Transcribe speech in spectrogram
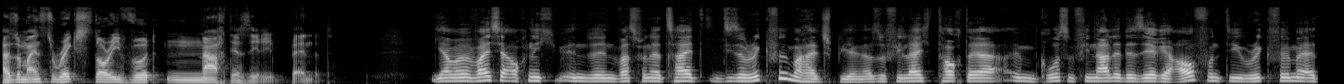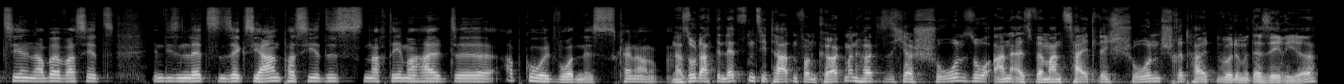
Also meinst du, Rick's Story wird nach der Serie beendet? Ja, aber man weiß ja auch nicht, in, in was für einer Zeit diese Rick-Filme halt spielen. Also vielleicht taucht er im großen Finale der Serie auf und die Rick-Filme erzählen aber, was jetzt in diesen letzten sechs Jahren passiert ist, nachdem er halt äh, abgeholt worden ist. Keine Ahnung. Na so, nach den letzten Zitaten von Kirkman hört es sich ja schon so an, als wenn man zeitlich schon Schritt halten würde mit der Serie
